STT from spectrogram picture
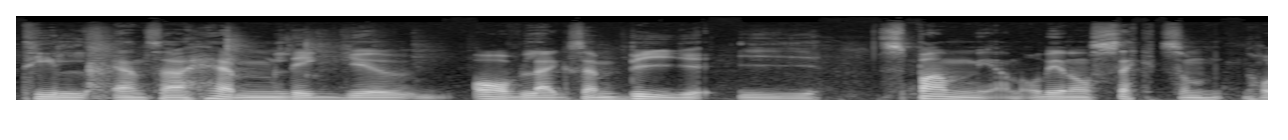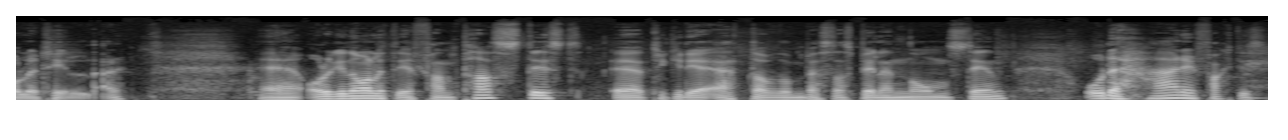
till en så här hemlig eh, avlägsen by i Spanien och det är någon sekt som håller till där. Eh, originalet är fantastiskt, eh, jag eh, tycker det är ett av de bästa spelen någonsin. Och det här är faktiskt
